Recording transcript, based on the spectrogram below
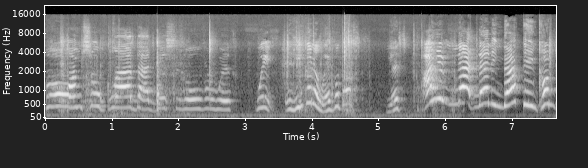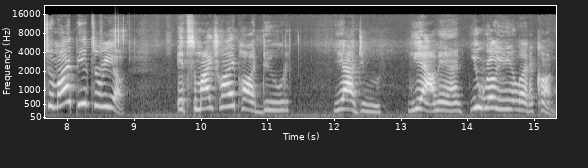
Oh, I'm so glad that this is over with. Wait, is he gonna live with us? Yes. I am not letting that thing come to my pizzeria. It's my tripod, dude. Yeah, dude. Yeah, man. You really need to let it come.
